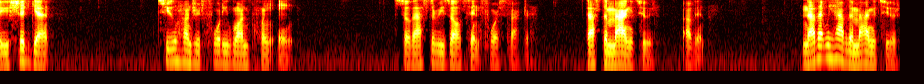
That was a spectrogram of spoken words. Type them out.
So you should get 241.8. So that's the resultant force vector. That's the magnitude of it. Now that we have the magnitude,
